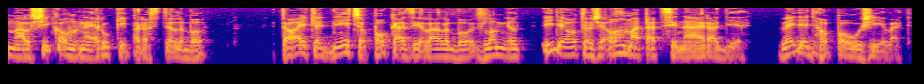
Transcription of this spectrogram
mal šikovné ruky proste, lebo to aj keď niečo pokazil alebo zlomil, ide o to, že ohmatať si náradie, vedieť ho používať.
